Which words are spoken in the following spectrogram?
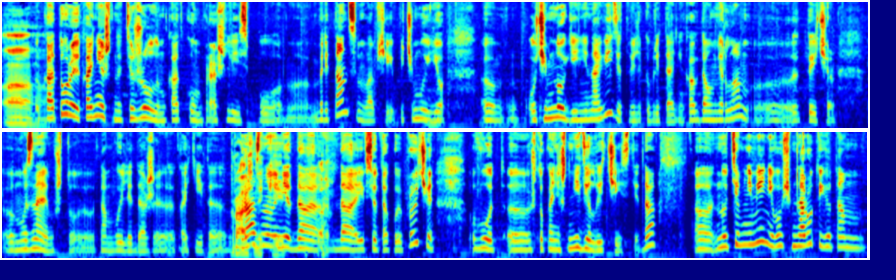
Ага. которые, конечно, тяжелым катком прошлись по британцам вообще, и почему ее э, очень многие ненавидят в Великобритании. Когда умерла э, Тэтчер, мы знаем, что там были даже какие-то празднования, да, Да. да, и все такое прочее, вот, что, конечно, не делает чести, да, но тем не менее, в общем, народ ее там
